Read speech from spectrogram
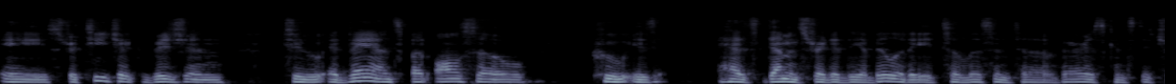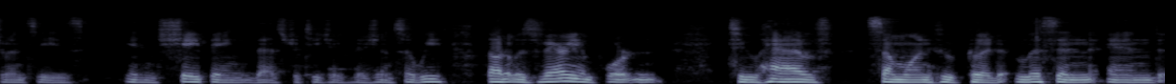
a strategic vision to advance, but also who is has demonstrated the ability to listen to various constituencies in shaping that strategic vision. So we thought it was very important to have someone who could listen and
